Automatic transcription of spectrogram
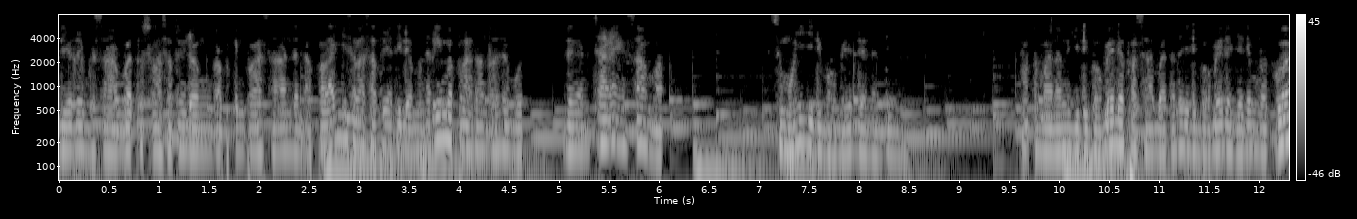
diri bersahabat terus salah satunya udah mengungkapkan perasaan dan apalagi salah satunya tidak menerima perasaan tersebut dengan cara yang sama. Semuanya jadi berbeda nantinya. Pertemanan jadi berbeda persahabatan jadi berbeda. Jadi menurut gue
